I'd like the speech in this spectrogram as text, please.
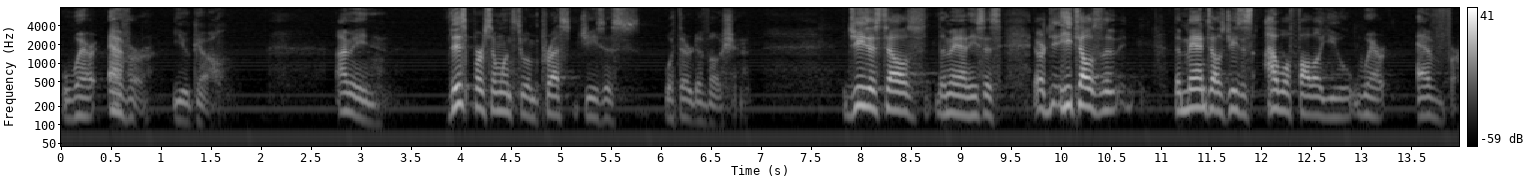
wherever you go. I mean, this person wants to impress Jesus with their devotion. Jesus tells the man, he says, or he tells the, the man tells Jesus, I will follow you wherever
